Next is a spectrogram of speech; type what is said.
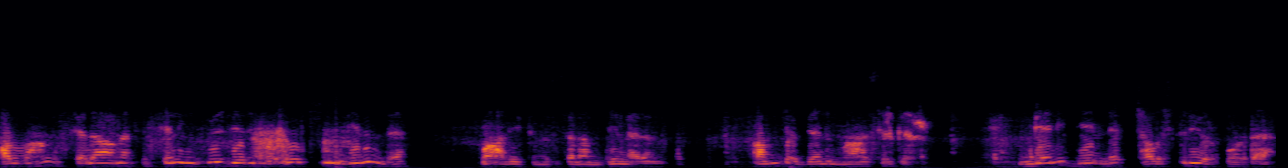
Allah'ın selameti senin üzerine olsun benim de ve aleykümselam demerim. Amca beni mazur gör. Beni devlet çalıştırıyor burada.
